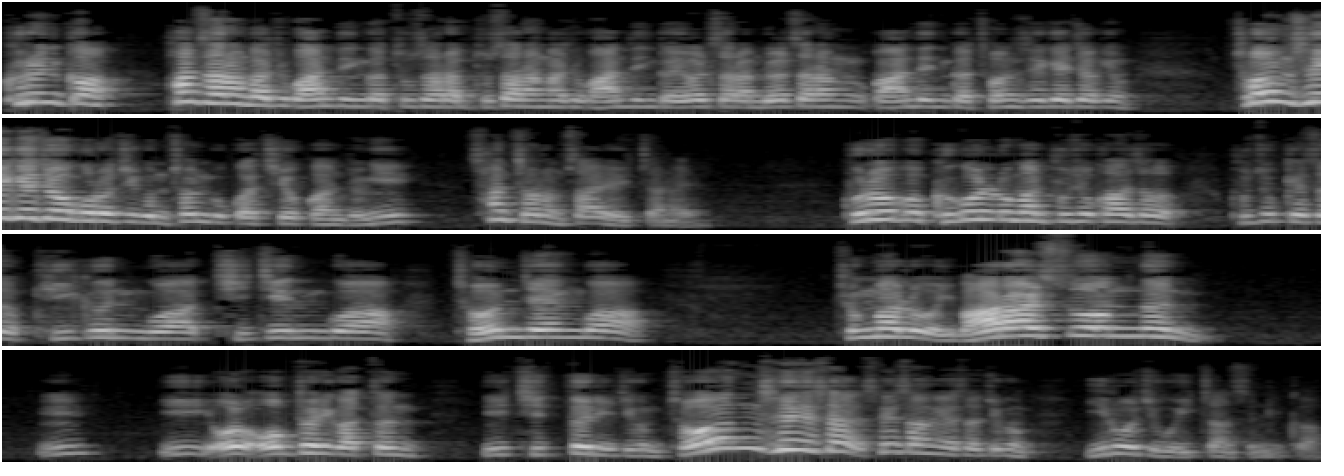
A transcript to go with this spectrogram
그러니까 한 사람 가지고 안 되니까 두 사람, 두 사람 가지고 안 되니까 열 사람, 열 사람 가지고 안 되니까 전 세계적인 전 세계적으로 지금 천국과 지옥 관정이 산처럼 쌓여 있잖아요. 그러고 그걸로만 부족해서 부족해서 기근과 지진과 전쟁과 정말로 말할 수 없는 이, 이 어- 엉터리 같은 이 짓들이 지금 전 세사, 세상에서 지금 이루어지고 있지 않습니까?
